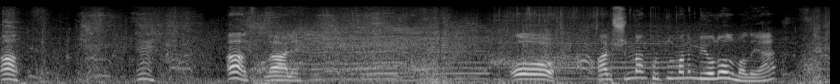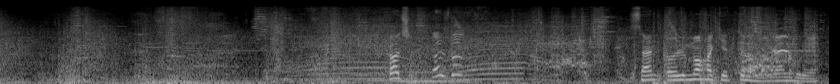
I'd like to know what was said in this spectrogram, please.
Al. Hı. Al lale. Oo. Abi şundan kurtulmanın bir yolu olmalı ya. Kaç. Kaç lan. Sen ölümü hak ettin ama gel buraya.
